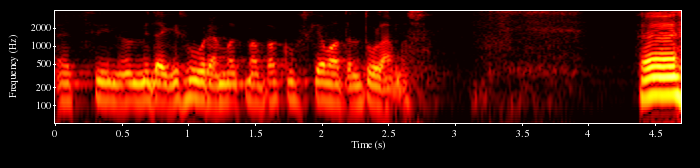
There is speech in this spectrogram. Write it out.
et siin on midagi suuremat, ma pakuks kevadel tulemas. Äh,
